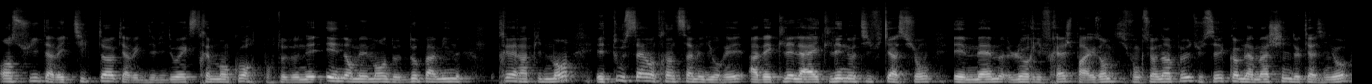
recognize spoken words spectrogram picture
Ensuite, avec TikTok avec des vidéos extrêmement courtes pour te donner énormément de dopamine très rapidement. Et tout ça est en train de s'améliorer avec les likes, les notifications et même le refresh, par exemple, qui fonctionne un peu, tu sais, comme la machine de casino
